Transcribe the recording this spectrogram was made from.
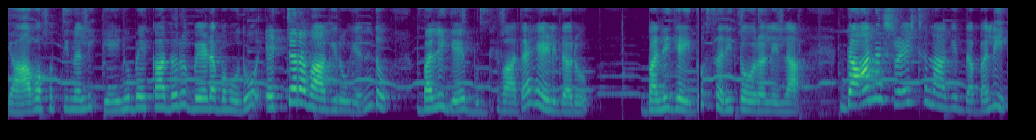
ಯಾವ ಹೊತ್ತಿನಲ್ಲಿ ಏನು ಬೇಕಾದರೂ ಬೇಡಬಹುದು, ಎಚ್ಚರವಾಗಿರು ಎಂದು ಬಲಿಗೆ ಬುದ್ಧಿವಾದ ಹೇಳಿದರು. ಬಲಿಗೆ ಇದು ಸರಿ ತೋರಲಿಲ್ಲ. ದಾನ ಶ್ರೇಷ್ಠನಾಗಿದ್ದ ಬಲಿ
